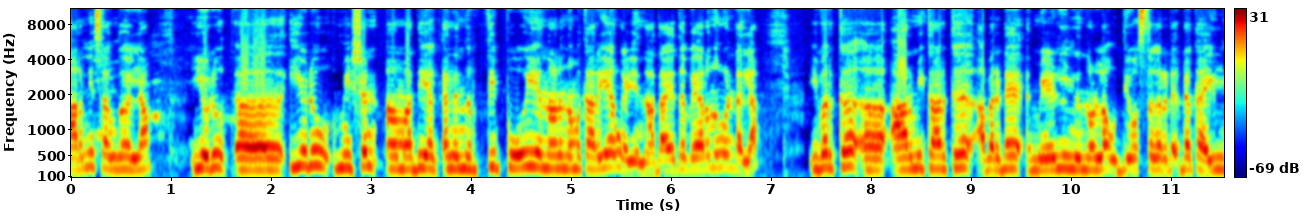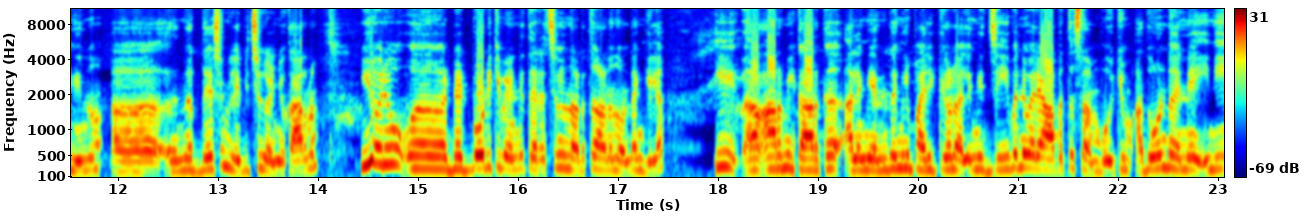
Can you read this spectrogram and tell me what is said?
ആർമി സംഘമെല്ലാം ഈ ഒരു ഈ ഒരു മിഷൻ മതി അല്ലെ നിർത്തിപ്പോയി എന്നാണ് നമുക്ക് അറിയാൻ കഴിയുന്നത്. അതായത് വേറൊന്നും കൊണ്ടല്ല. ഇവർക്ക് ആർമിക്കാർക്ക് അവരുടെ മേളിൽ നിന്നുള്ള ഉദ്യോഗസ്ഥരുടെ കയ്യിൽ നിന്നും നിർദ്ദേശം ലഭിച്ചു കഴിഞ്ഞു. കാരണം ഈ ഒരു ഡെഡ് ബോഡിക്ക് വേണ്ടി തെരച്ചിൽ നടത്തുകയാണെന്നുണ്ടെങ്കിൽ ഈ ആർമിക്കാർക്ക് അല്ലെങ്കിൽ എന്തെങ്കിലും പരിക്കുകളോ അല്ലെങ്കിൽ ജീവന് വരെ ആപത്ത് സംഭവിക്കും. അതുകൊണ്ട് തന്നെ ഇനി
